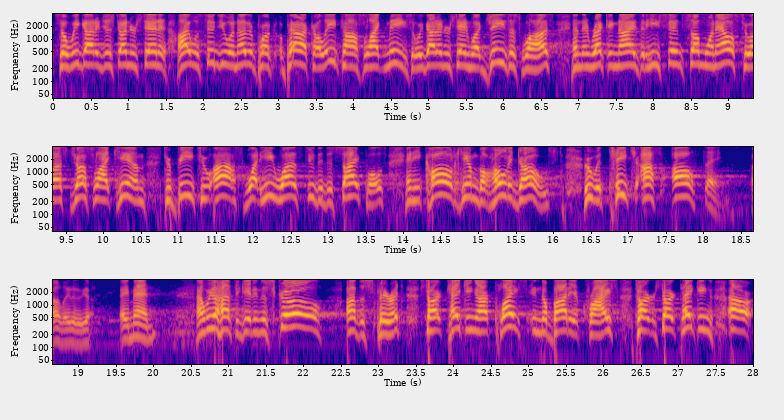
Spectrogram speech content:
So we got to just understand it. I will send you another parakletos like me. So we've got to understand what Jesus was and then recognize that he sent someone else to us just like him to be to us what he was to the disciples. And he called him the Holy Ghost who would teach us all things. Hallelujah. Amen. And we'll have to get in the school of the Spirit, start taking our place in the body of Christ, start, start taking our,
